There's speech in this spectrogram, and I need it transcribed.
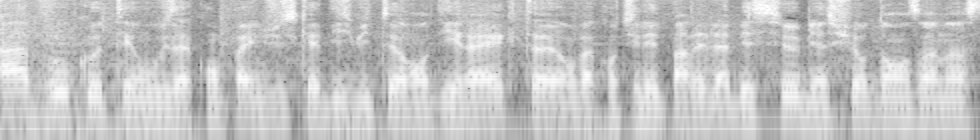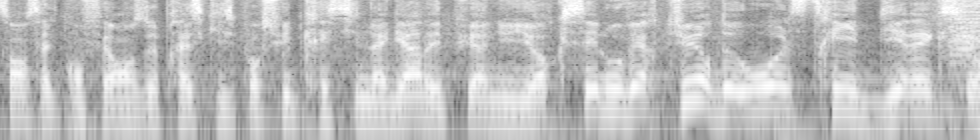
À vos côtés, on vous accompagne jusqu'à 18h en direct. On va continuer de parler de la BCE, bien sûr, dans un instant. Cette conférence de presse qui se poursuit de Christine Lagarde. Et puis à New York, c'est l'ouverture de Wall Street. Direction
